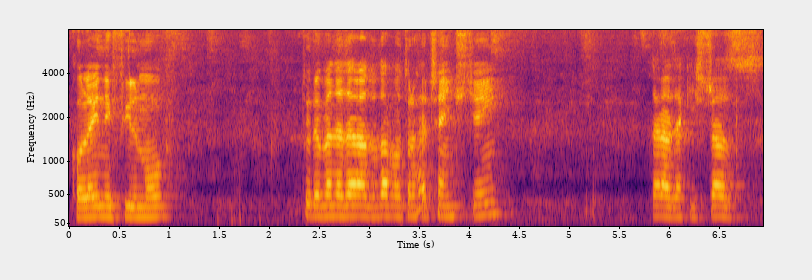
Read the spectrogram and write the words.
kolejnych filmów, które będę teraz dodawał trochę częściej. Teraz jakiś czas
